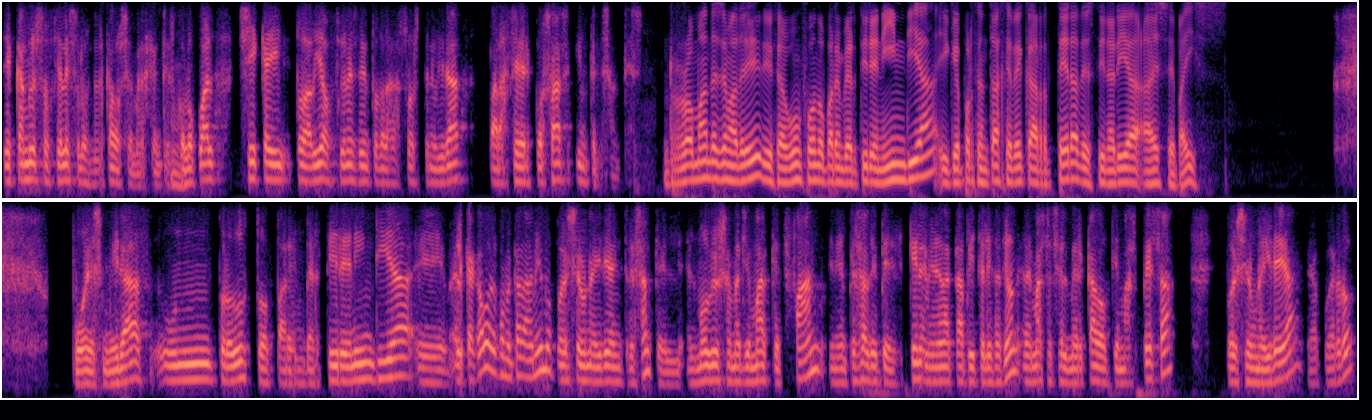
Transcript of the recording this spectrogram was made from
de cambios sociales en los mercados emergentes. Con lo cual, sí que hay todavía opciones dentro de la sostenibilidad para hacer cosas interesantes. Román desde Madrid dice algún fondo para invertir en India y qué porcentaje de cartera destinaría a ese país. Pues mirad, un producto para invertir en India, eh, el que acabo de comentar ahora mismo puede ser una idea interesante, el, Mobius Emerging Market Fund, en empresas de pequeña y mediana capitalización, además es el mercado que más pesa, puede ser una idea, ¿de acuerdo?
